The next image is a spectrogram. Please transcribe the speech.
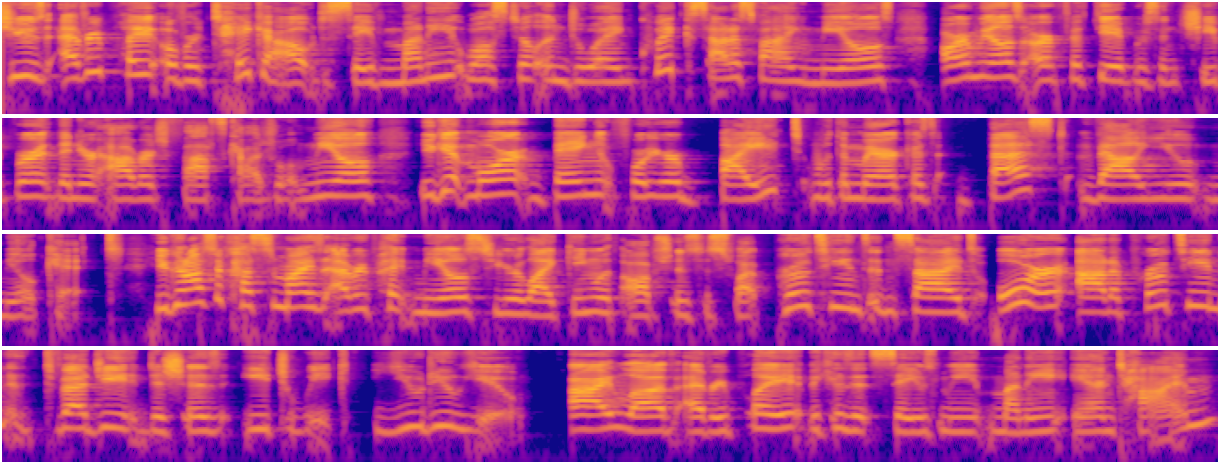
Choose every plate over takeout to save money while still enjoying quick, satisfying meals. Our meals are 58% cheaper than your average fast casual meal. You get more bang for your bite with America's best value meal kit. You can also customize every plate meals to your liking with options to swap proteins and sides or add a protein to veggie dishes each week. You do you. I love every plate because it saves me money and time.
